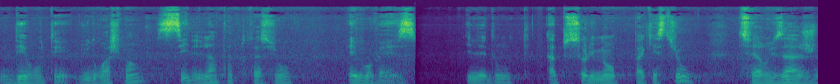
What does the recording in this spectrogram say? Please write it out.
dérouter du droit chemin si l'interprétation est mauvaise. Il n'est donc absolument pas question de faire usage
